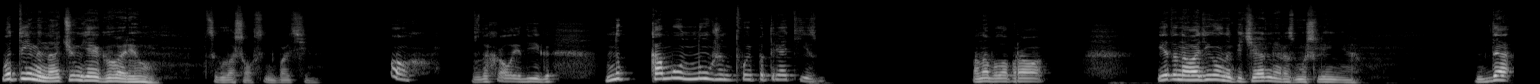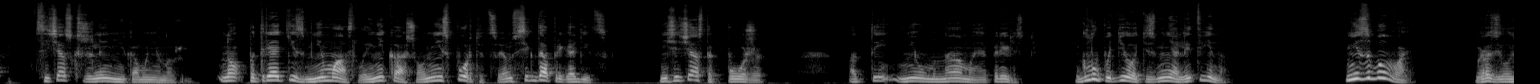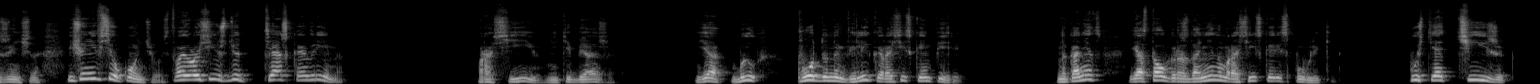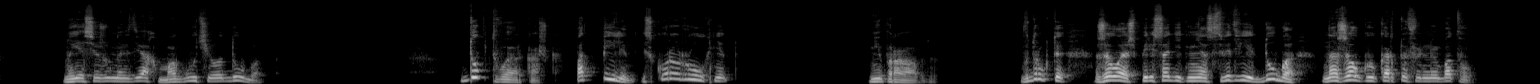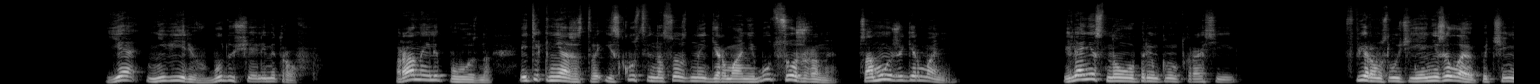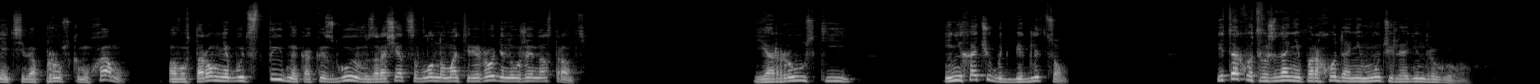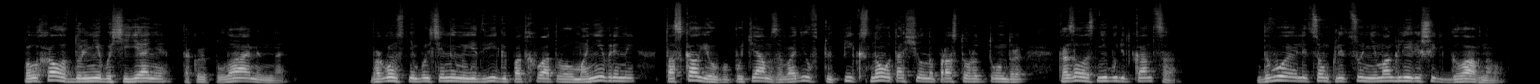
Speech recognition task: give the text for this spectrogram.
Вот именно, о чем я и говорю, соглашался Небольсин. Ах, вздыхала Едвига, ну кому нужен твой патриотизм? Она была права. И это наводило на печальное размышление. Да, сейчас, к сожалению, никому не нужен. Но патриотизм не масло и не каша, он не испортится, и он всегда пригодится. Не сейчас, так позже. А ты не умна, моя прелесть. Глупо делать из меня Литвина. Не забывай, грозилась женщина, еще не все кончилось. Твою Россию ждет тяжкое время. Россию, не тебя же. Я был подданным Великой Российской империи. Наконец, я стал гражданином Российской Республики. Пусть я чижик, но я сижу на ветвях могучего дуба. Дуб твой, Аркашка, подпилен и скоро рухнет. Неправда. Вдруг ты желаешь пересадить меня с ветвей дуба на жалкую картофельную ботву? Я не верю в будущее лимитров. Рано или поздно эти княжества, искусственно созданные Германией, будут сожраны самой же Германии. Или они снова примкнут к России. В первом случае я не желаю подчинять себя прусскому хаму, а во втором мне будет стыдно, как изгою, возвращаться в лоно матери Родины уже иностранцем. Я русский и не хочу быть беглецом. И так вот в ожидании парохода они мучили один другого. Полыхало вдоль неба сияние, такое пламенное. Вагон с Небульсиным и Едвигой подхватывал маневренный, таскал его по путям, заводил в тупик, снова тащил на просторы тундры. Казалось, не будет конца. Двое лицом к лицу не могли решить главного.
